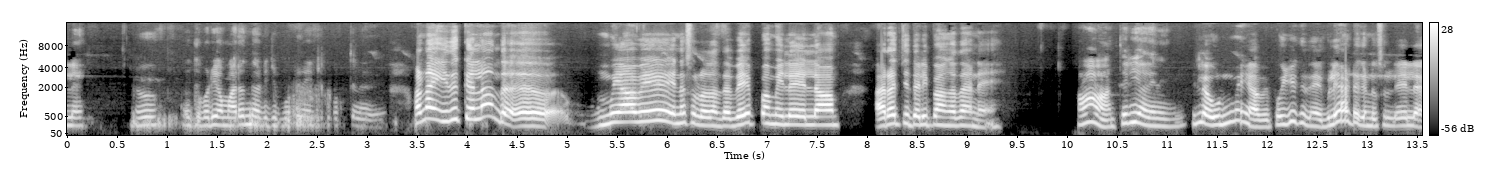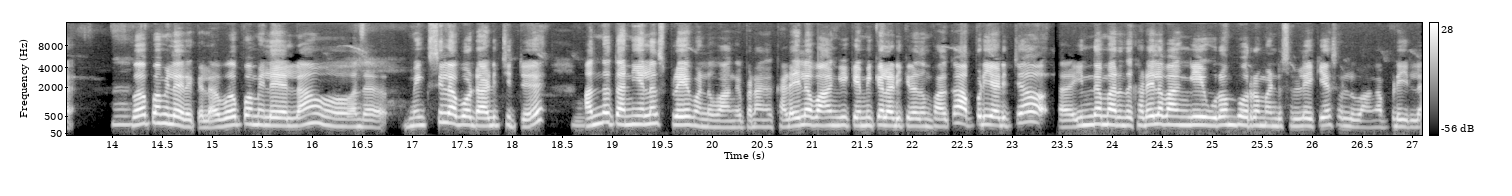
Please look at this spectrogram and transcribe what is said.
இல்ல? அதுக்குபடியா மருந்து அடிச்சு போட்டு நேற்று கொத்துனது. ஆனா இதுக்கெல்லாம் அந்த உண்மையாவே என்ன சொல்றது அந்த வேப்பமிலை எல்லாம் அரைச்சு தெளிப்பாங்க தானே ஆ தெரியாது எனக்கு இல்ல உண்மையாவே பொய்யுக்குது விளையாட்டுக்குன்னு சொல்லல. வேப்பமிலை இருக்குல்ல வேப்பமிலை எல்லாம் அந்த மிக்சில போட்டு அடிச்சிட்டு. அந்த தண்ணியெல்லாம் ஸ்ப்ரே பண்ணுவாங்க. இப்ப நாங்க கடையில வாங்கி கெமிக்கல் அடிக்கிறதும் பார்க்க அப்படி அடிச்சா இந்த மருந்து கடையில வாங்கி உரம் போடுறோம்னு சொல்லிக்கே சொல்லுவாங்க. அப்படி இல்ல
